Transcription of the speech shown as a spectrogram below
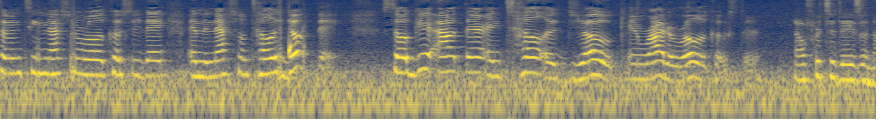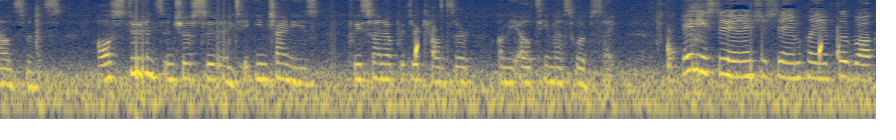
17th National Roller Coaster Day and the National Tell a Joke Day. So get out there and tell a joke and ride a roller coaster. Now for today's announcements. All students interested in taking Chinese, please sign up with your counselor on the LTMS website. Any student interested in playing football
